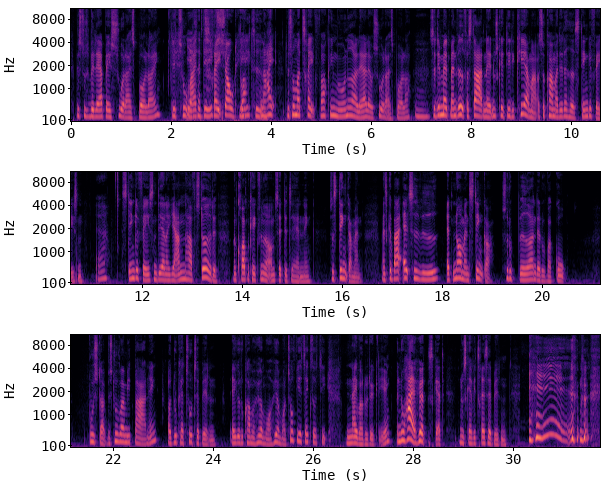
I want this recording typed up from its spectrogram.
Hvis du vil lære at bage surdejsboller, ikke? Det tog ja, mig så det er tre ikke sjovt hele tiden. Nej, det tog mig tre fucking måneder at lære at lave surdejsboller. Mm. Så det med, at man ved fra starten af, nu skal jeg dedikere mig, og så kommer det, der hedder stinkefasen. Ja. Stinkefasen, det er, når hjernen har forstået det, men kroppen kan ikke finde ud af at omsætte det til handling. Så stinker man. Man skal bare altid vide, at når man stinker, så er du bedre, end da du var god. Buster, hvis du var mit barn, ikke? og du kan to tabellen, ikke? og du kommer og hører mor, hører mor, 2, 4, 6, 8, 10. Nej, hvor du dygtig, ikke? Men nu har jeg hørt det, skat. Nu skal vi 3-tabellen.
